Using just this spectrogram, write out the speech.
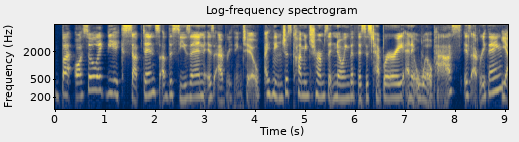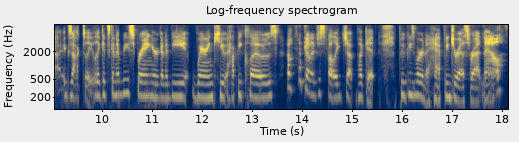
but also like the acceptance of the season is everything too. I think just coming to terms that knowing that this is temporary and it will pass is everything. Yeah, exactly. Like it's gonna be spring. You're gonna be wearing cute, happy clothes. Oh my god, I just felt like Jet Bucket. Pookie's wearing a happy dress right now.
